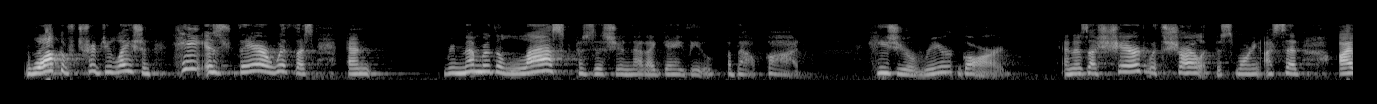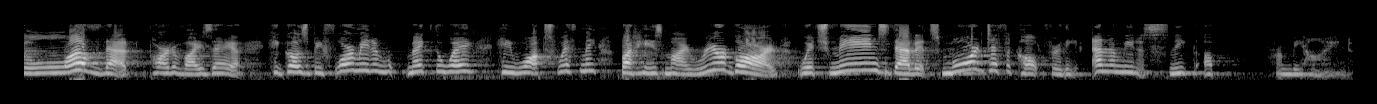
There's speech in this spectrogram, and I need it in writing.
walk of tribulation, He is there with us. And remember the last position that I gave you about God He's your rear guard. And as I shared with Charlotte this morning, I said, I love that part of Isaiah. He goes before me to make the way, he walks with me, but he's my rear guard, which means that it's more difficult for the enemy to sneak up from behind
